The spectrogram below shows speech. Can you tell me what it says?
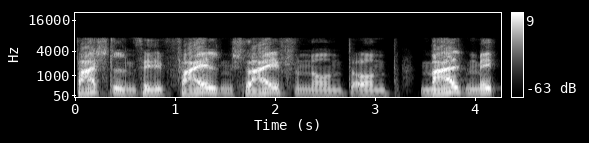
basteln, sie feilen, schleifen und, und malen mit.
